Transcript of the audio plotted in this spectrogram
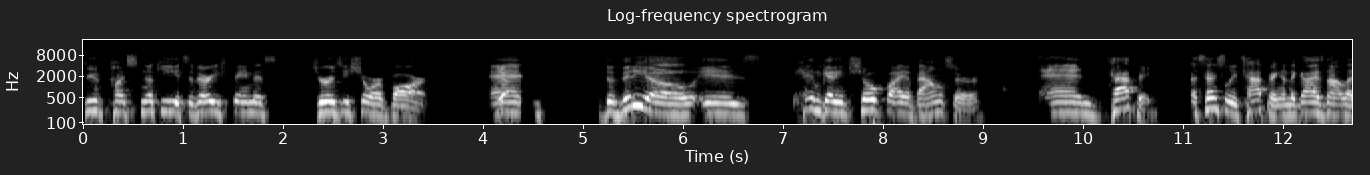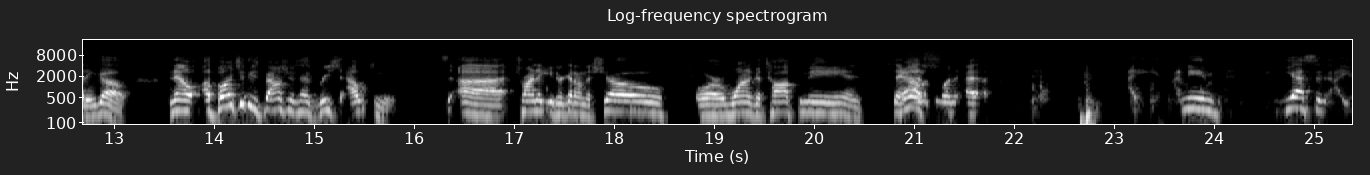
dude punched Snooki. It's a very famous Jersey Shore bar, Yeah. and the video is him getting choked by a bouncer and tapping, essentially tapping, and the guy's not letting go. Now, a bunch of these bouncers have reached out to me, uh, trying to either get on the show or wanting to talk to me and say, I Yes. Uh, I, I mean, yes, and I,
